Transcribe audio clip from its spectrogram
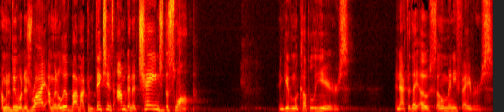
I'm gonna do what is right, I'm gonna live by my convictions, I'm gonna change the swamp. And give them a couple of years. And after they owe so many favors,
